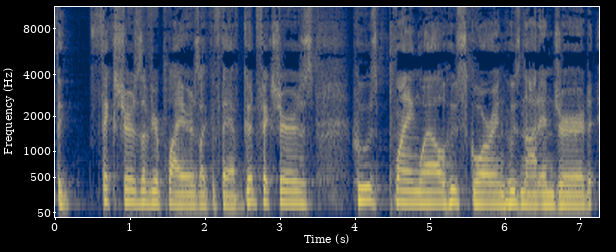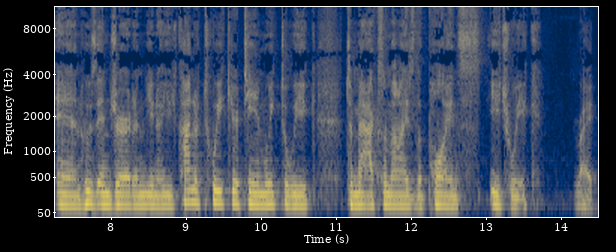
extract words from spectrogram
the fixtures of your players, like if they have good fixtures, who's playing well, who's scoring, who's not injured, and who's injured. And, you know, you kind of tweak your team week to week to maximize the points each week. Right.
